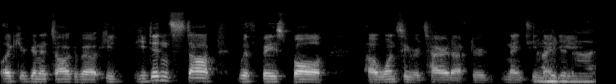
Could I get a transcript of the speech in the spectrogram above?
like you're going to talk about, he he didn't stop with baseball uh, once he retired after No, 1998. did not.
